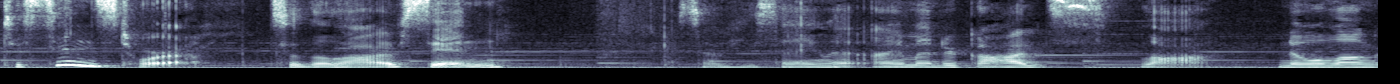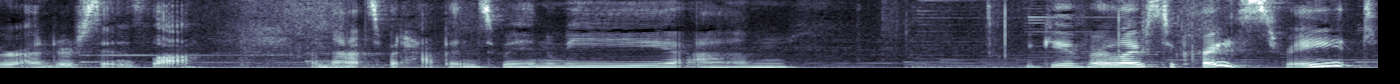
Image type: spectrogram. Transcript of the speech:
to sin's Torah. So the law of sin. So he's saying that I'm under God's law, no longer under sin's law. And that's what happens when we, um, we give our lives to Christ, right?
